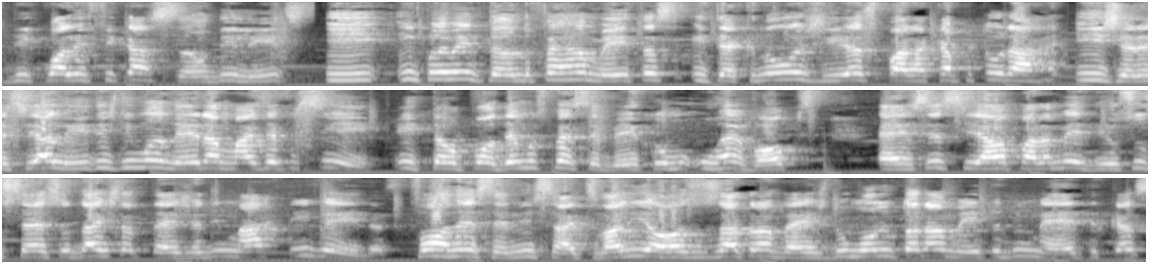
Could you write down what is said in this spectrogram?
de qualificação de leads e implementando ferramentas e tecnologias para capturar e gerenciar leads de maneira mais eficiente. Então, podemos perceber como o RevOps é essencial para medir o sucesso da estratégia de marketing e vendas, fornecendo insights valiosos através do monitoramento de métricas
